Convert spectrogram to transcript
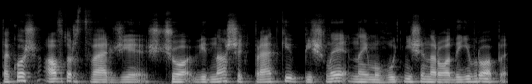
Також автор стверджує, що від наших предків пішли наймогутніші народи Європи.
